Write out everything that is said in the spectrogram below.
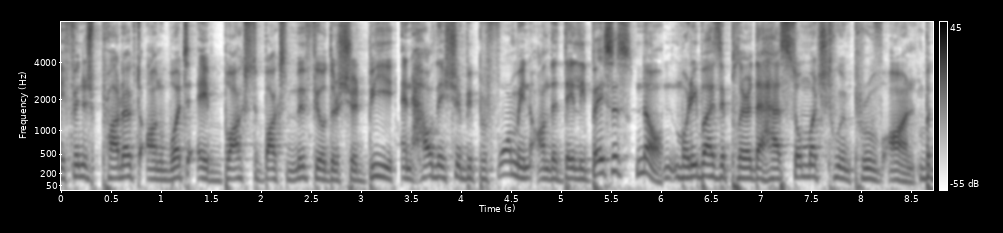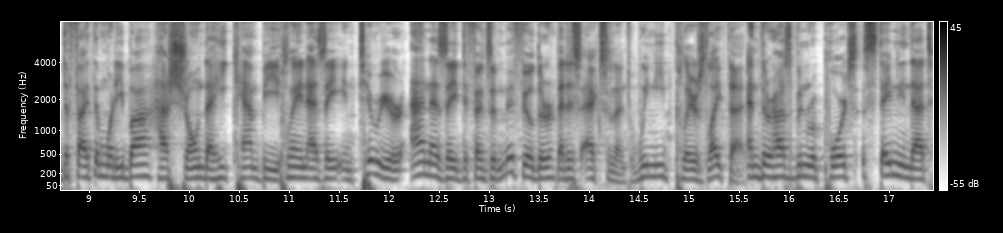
a finished product on what a box-to-box -box midfielder should be and how they should be performing on the daily basis? No. Moriba is a player that has so much to improve on. But the fact that Moriba has shown that he can be playing as a interior and as a defensive midfielder, that is excellent. We need players like that. And there has been reports stating that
